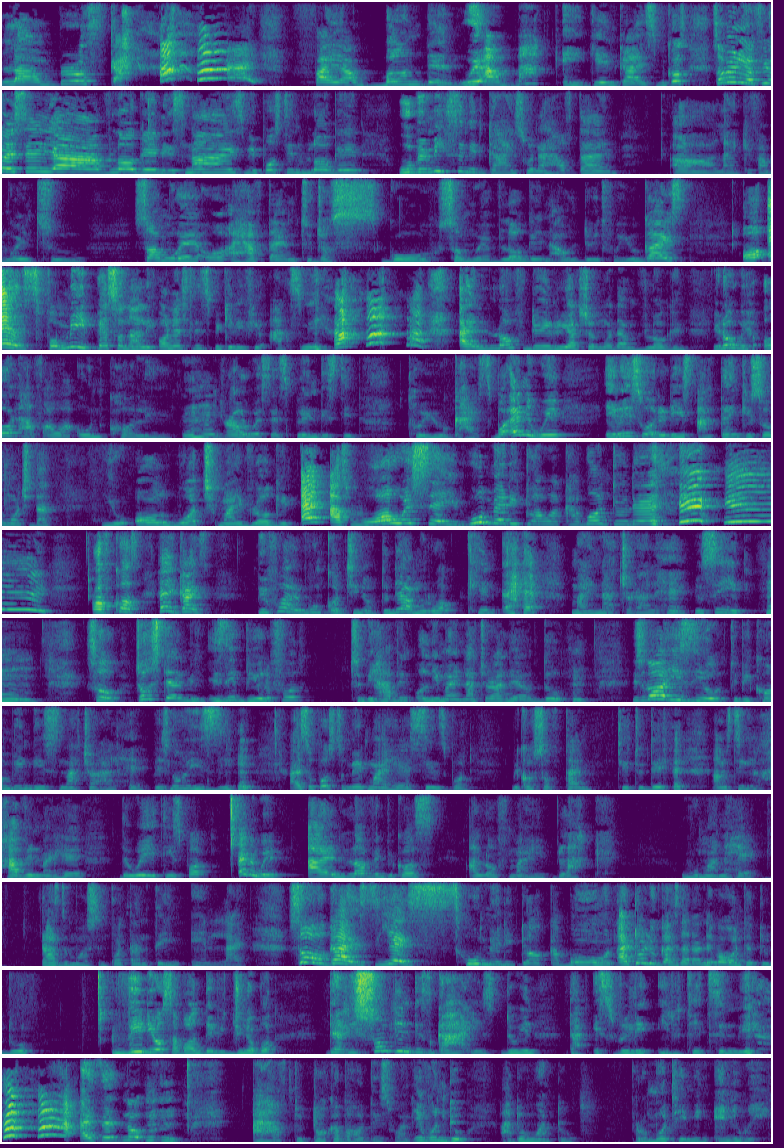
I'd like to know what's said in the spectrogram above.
Lambroska. Fire burn them. We are back again, guys. Because so many of you are saying, yeah, vlogging is nice. Be posting vlogging. We'll be mixing it, guys, when I have time. Uh, like if I'm going to somewhere or I have time to just go somewhere vlogging, I will do it for you guys. Or else, for me personally, honestly speaking, if you ask me, I love doing reaction more than vlogging. You know, we all have our own calling. Mm-hmm. I always explain this thing to you guys. But anyway, it is what it is. And thank you so much that you all watch my vlogging. And as we always say, who made it to our carbon today? of course. Hey guys, before I even continue, today I'm rocking uh, my natural hair. You see it? Hmm. So just tell me, is it beautiful? To be having only my natural hair though. Hmm, it's not easy oh, to be combing this natural hair. It's not easy. Hmm. i supposed to make my hair since but because of time till today i'm still having my hair the way it is. But anyway i love it because i love my black woman hair. That's the most important thing in life. So guys yes who made it to Al Capone? i told you guys that i never wanted to do videos about David Jr., but there is something this guy is doing that is really irritating me. I said, no, mm -mm. I have to talk about this one, even though I don't want to promote him in any way.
